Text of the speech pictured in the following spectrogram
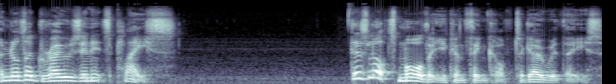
another grows in its place. There's lots more that you can think of to go with these.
